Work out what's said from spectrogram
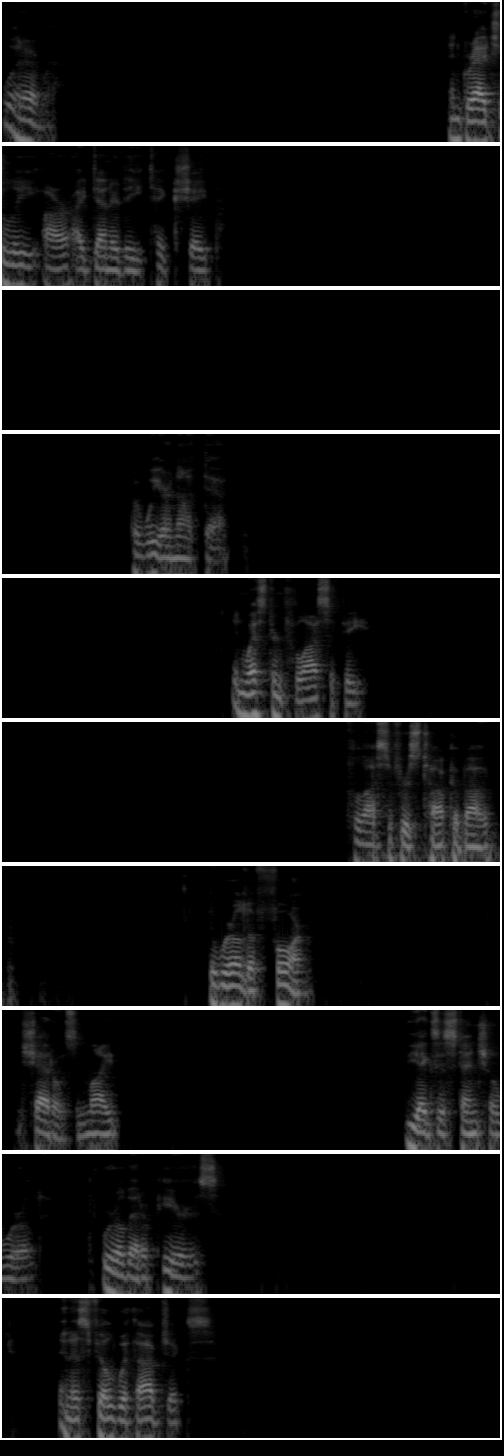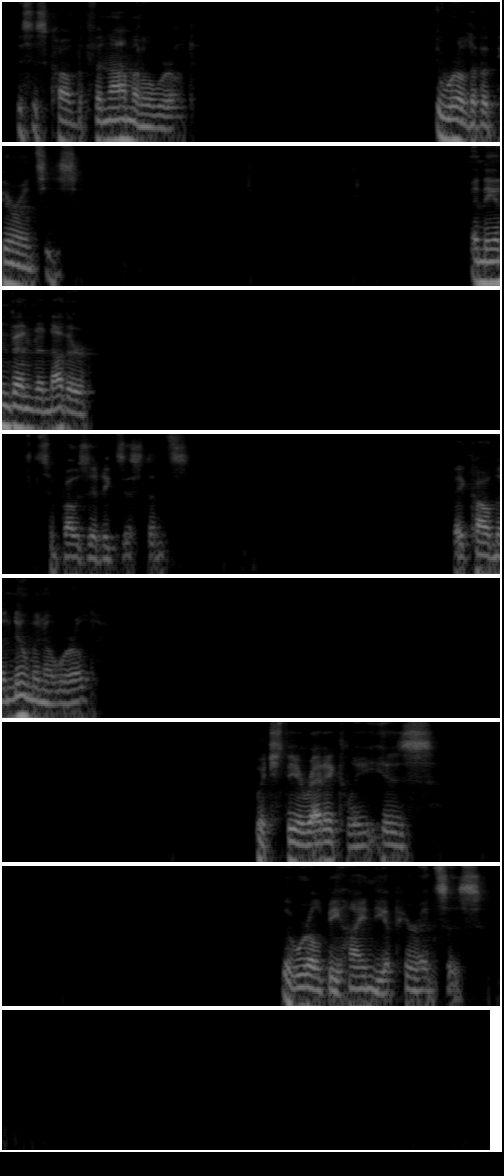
Whatever. And gradually our identity takes shape. But we are not that. in Western philosophy, philosophers talk about the world of form, shadows and light, the existential world, the world that appears and is filled with objects. This is called the phenomenal world the world of appearances. And they invented another supposed existence they call the noumenal world. Which theoretically is the world behind the appearances.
